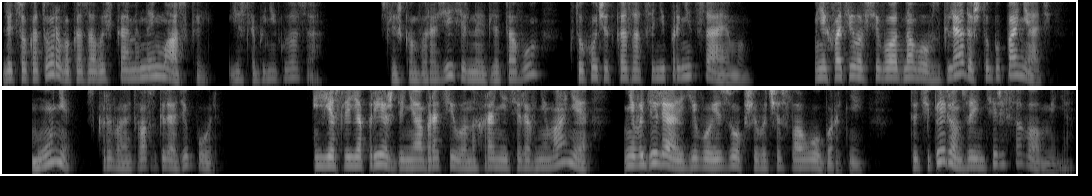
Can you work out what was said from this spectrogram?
лицо которого казалось каменной маской, если бы не глаза слишком выразительные для того, кто хочет казаться непроницаемым. Мне хватило всего одного взгляда, чтобы понять. Муни скрывает во взгляде боль. И если я прежде не обратила на хранителя внимания, не выделяя его из общего числа оборотней, то теперь он заинтересовал меня.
